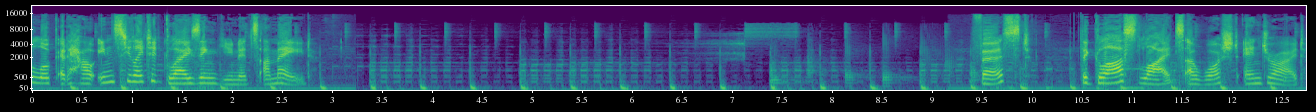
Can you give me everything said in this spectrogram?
a look at how insulated glazing units are made. First, the glass lights are washed and dried.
